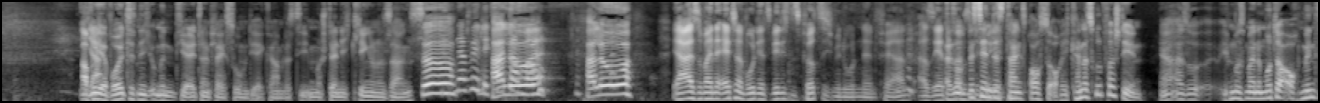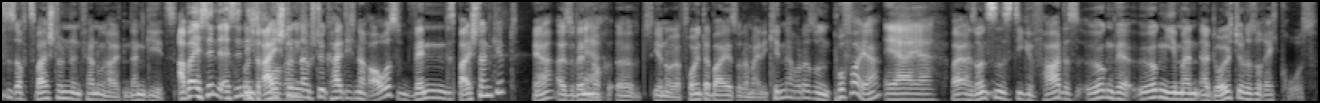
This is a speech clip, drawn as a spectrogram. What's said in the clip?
aber ja. ihr wolltet nicht unbedingt die Eltern gleich so um die Ecke haben, dass die immer ständig klingeln und sagen, so, Na Felix, hallo, hallo. Ja, also meine Eltern wohnen jetzt wenigstens 40 Minuten entfernt. Also, jetzt Also ein bisschen mehr Distanz brauchst du auch. Ich kann das gut verstehen. Ja, also ich muss meine Mutter auch mindestens auf zwei Stunden Entfernung halten, dann geht's. Aber es sind, es sind Und drei vorrangig- Stunden am Stück halte ich noch aus, wenn es Beistand gibt. Ja, also wenn Ja. noch äh, ihr neuer Freund dabei ist oder meine Kinder oder so, ein Puffer, ja. Ja, ja. Weil ansonsten ist die Gefahr, dass irgendwer irgendjemanden erdolcht oder so recht groß.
